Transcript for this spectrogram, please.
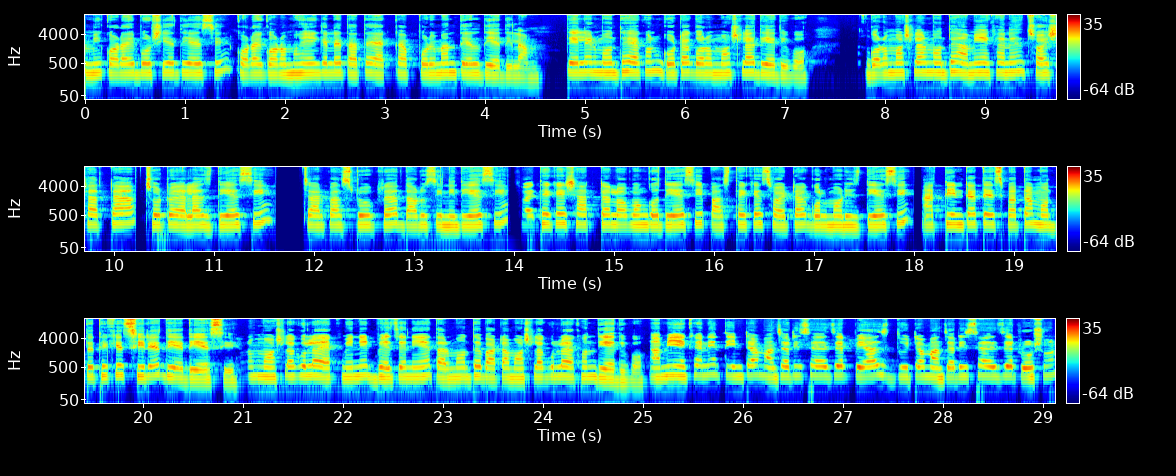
আমি কড়াই বসিয়ে দিয়েছি। কড়াই গরম হয়ে গেলে তাতে এক কাপ পরিমাণ তেল দিয়ে দিলাম। তেলের মধ্যে এখন গোটা গরম মশলা দিয়ে দিব। গরম মশলার মধ্যে আমি এখানে ছয় সাতটা ছোট এলাচ দিয়েছি চার পাঁচ টুকরা দারুচিনি দিয়েছি, ছয় থেকে সাতটা লবঙ্গ দিয়েছি, পাঁচ থেকে ছয়টা গোলমরিচ দিয়েছি আর তিনটা তেজপাতা মধ্যে থেকে ছিঁড়ে দিয়ে দিয়েছি। মশলাগুলো এক মিনিট ভেজে নিয়ে তার মধ্যে বাটা মশলাগুলো এখন দিয়ে দিব। আমি এখানে তিনটা মাঝারি সাইজের পেঁয়াজ, দুইটা মাঝারি সাইজের রসুন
